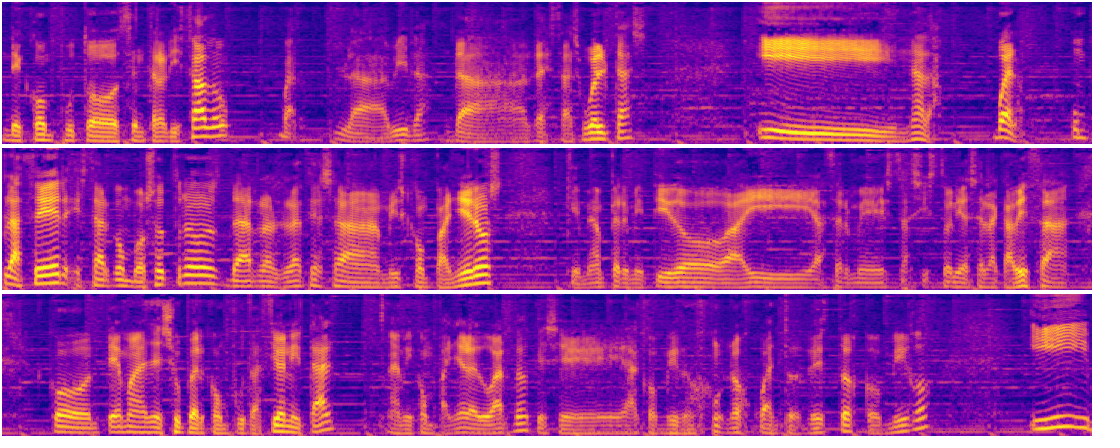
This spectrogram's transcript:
de cómputo centralizado. Bueno, la vida da, da estas vueltas. Y nada, bueno, un placer estar con vosotros, dar las gracias a mis compañeros que me han permitido ahí hacerme estas historias en la cabeza con temas de supercomputación y tal. A mi compañero Eduardo, que se ha comido unos cuantos de estos conmigo. Y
